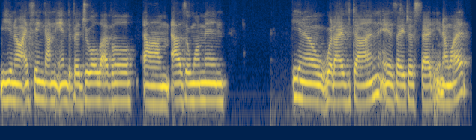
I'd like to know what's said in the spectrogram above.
you know, I think on the individual level, um, as a woman, you know, what I've done is I just said, you know what,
